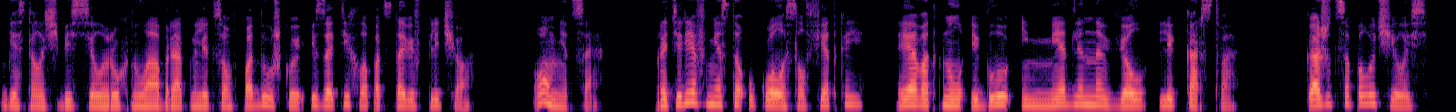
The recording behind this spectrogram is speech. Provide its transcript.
Бестолочь без силы рухнула обратно лицом в подушку и затихла, подставив плечо. «Умница!» Протерев место укола салфеткой, я воткнул иглу и медленно ввел лекарство. Кажется, получилось.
